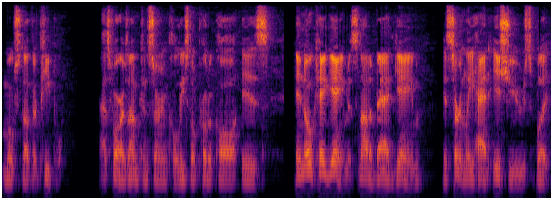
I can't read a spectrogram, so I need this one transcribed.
most other people. As far as I'm concerned, Callisto Protocol is an okay game. It's not a bad game. It certainly had issues, but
